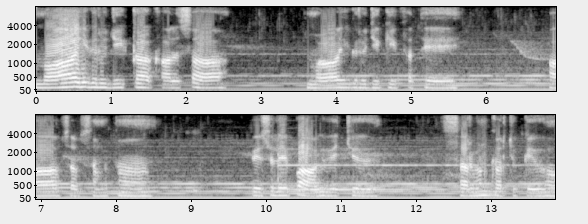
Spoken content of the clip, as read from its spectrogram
ਵਾਹਿਗੁਰੂ ਜੀ ਕਾ ਖਾਲਸਾ, ਵਾਹਿਗੁਰੂ ਜੀ ਕੀ ਫਤਿਹ। ਆਪ ਸਭ ਸੰਗਤਾਂ ਪਿਛਲੇ ਭਾਗ ਵਿੱਚ ਸਰਵਣ ਕਰ ਚੁੱਕੇ ਹੋ।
